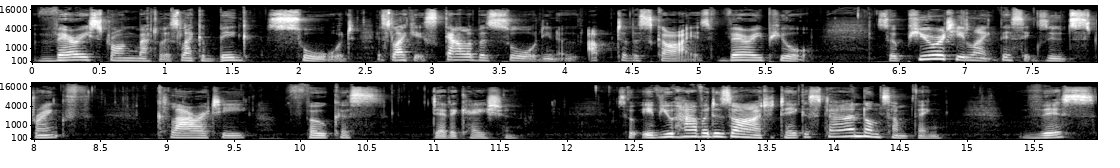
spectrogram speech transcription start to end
very strong metal. It's like a big sword. It's like Excalibur's sword, you know, up to the sky. It's very pure. So purity like this exudes strength, clarity, focus, dedication. So if you have a desire to take a stand on something, this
